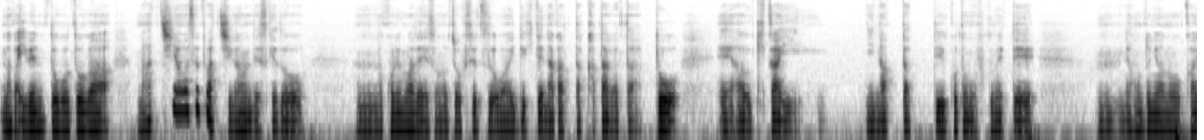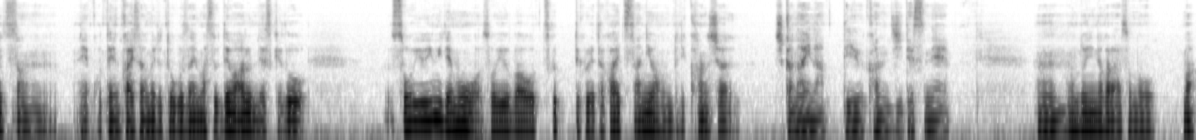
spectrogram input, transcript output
なんかイベントごとが待ち合わせとは違うんですけど、うん、これまでその直接お会いできてなかった方々と、えー、会う機会になったっていうことも含めて、うんね、本当にあの海地さん、ね、個展開催おめでとうございますではあるんですけどそういう意味でもそういう場を作ってくれた海地さんには本当に感謝しかないなっていう感じですね。うん、本当にだからそのまあ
